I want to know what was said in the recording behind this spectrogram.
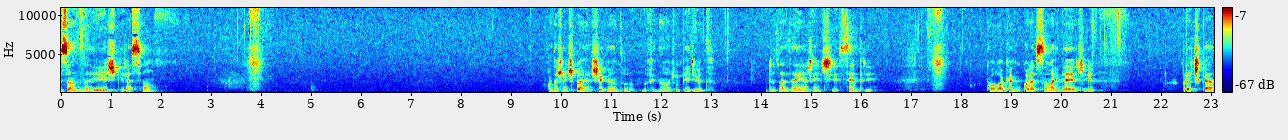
Deslizando na expiração. quando a gente vai chegando no final de um período de zazen, a gente sempre coloca no coração a ideia de praticar,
